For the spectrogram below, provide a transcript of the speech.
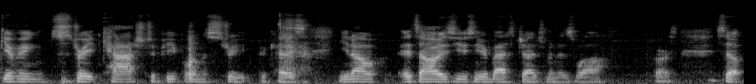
giving straight cash to people in the street because you know it's always using your best judgment as well, course. So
